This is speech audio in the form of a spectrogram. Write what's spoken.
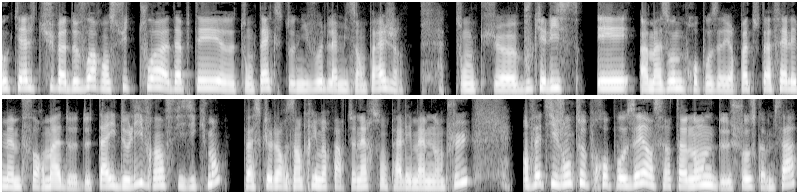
auquel tu vas devoir ensuite, toi, adapter euh, ton texte au niveau de la mise en page. Donc, euh, Bookelis et Amazon proposent d'ailleurs pas tout à fait les mêmes formats de, taille de livre, hein, physiquement, parce que leurs imprimeurs partenaires sont pas les mêmes non plus. En fait, ils vont te proposer un certain nombre de choses comme ça,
